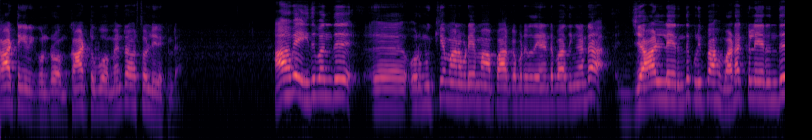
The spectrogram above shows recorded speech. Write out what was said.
காட்டியிருக்கின்றோம் காட்டுவோம் என்று அவர் சொல்லியிருக்கின்றார். ஆகவே இது வந்து ஒரு முக்கியமான விடயமாக பார்க்கப்படுகிறது. என்று பார்த்தீங்கன்னா ஜால்ல இருந்து குறிப்பாக வடக்குலேருந்து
